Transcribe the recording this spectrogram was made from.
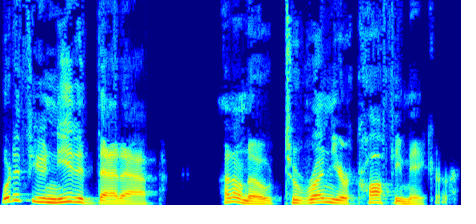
What if you needed that app I don't know, to run your coffee maker.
